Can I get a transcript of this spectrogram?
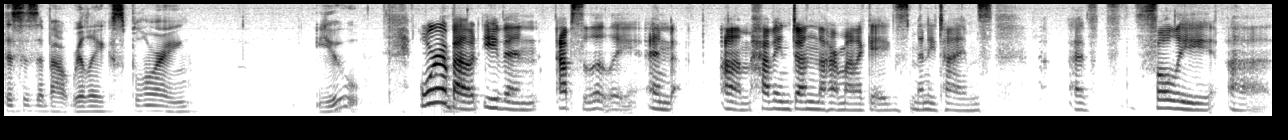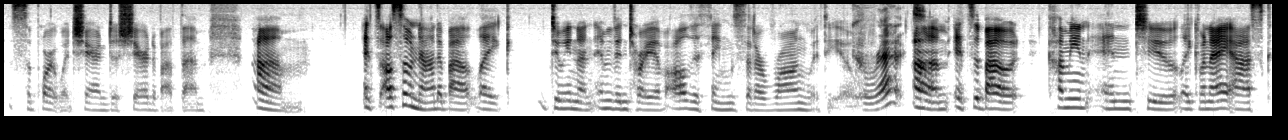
This is about really exploring you. or about even absolutely and um, having done the harmonic eggs many times i fully uh, support what sharon just shared about them um, it's also not about like doing an inventory of all the things that are wrong with you Correct. um, it's about coming into like when i ask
